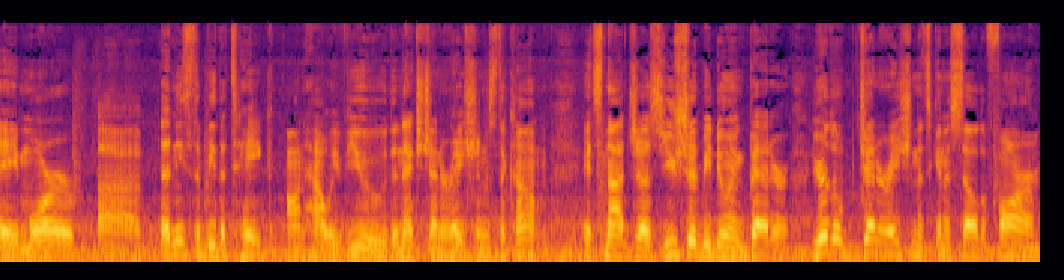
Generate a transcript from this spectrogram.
a more uh, that needs to be the take on how we view the next generations to come. It's not just you should be doing better. You're the generation that's going to sell the farm.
